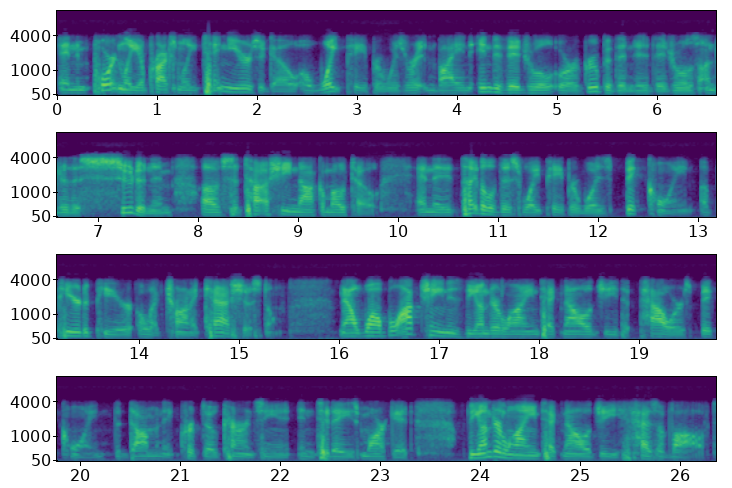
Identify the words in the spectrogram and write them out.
and importantly, approximately 10 years ago, a white paper was written by an individual or a group of individuals under the pseudonym of Satoshi Nakamoto. And the title of this white paper was Bitcoin, a peer to peer electronic cash system. Now, while blockchain is the underlying technology that powers Bitcoin, the dominant cryptocurrency in today's market, the underlying technology has evolved.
